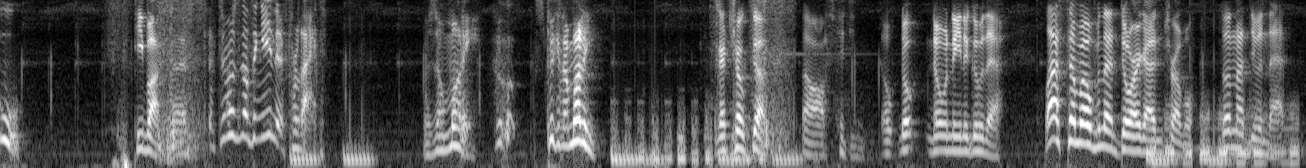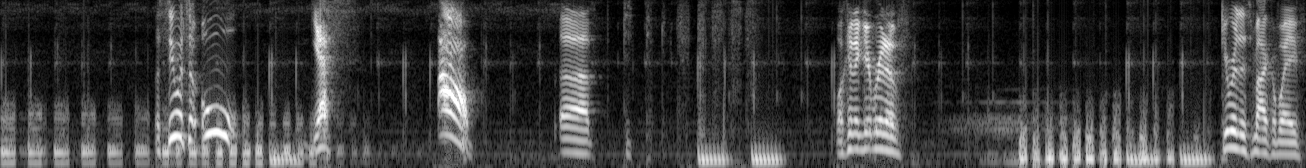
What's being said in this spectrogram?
Ooh! T-box. Uh, there was nothing in it for that. There's no money. Speaking of money! I got choked up. Oh, it's 15. Oh, nope. No one need to go there. Last time I opened that door, I got in trouble. So I'm not doing that. Let's see what's... Ooh! Yes! Oh! Uh... What can I get rid of? Get rid of this microwave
